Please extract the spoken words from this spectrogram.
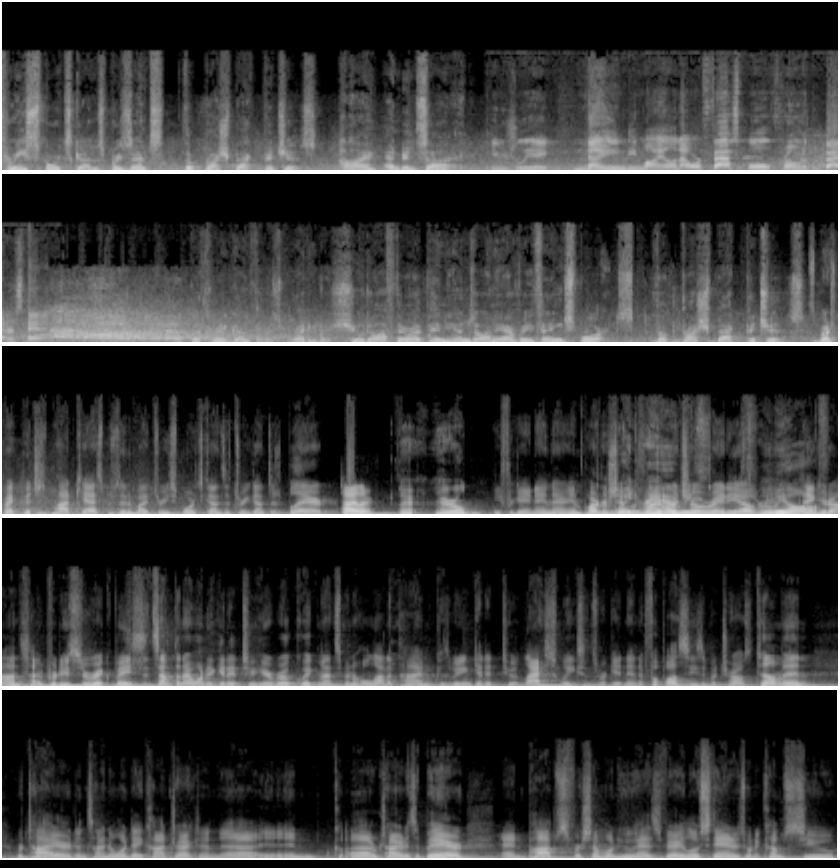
Three Sports Guns presents the Brushback Pitches, high and inside. Usually a 90 mile an hour fastball thrown at the batter's head. The three Gunthers ready to shoot off their opinions on everything sports. The Brushback Pitches. It's the Brushback Pitches podcast presented by Three Sports Guns at Three Gunthers Blair. Tyler. Her- Harold. You forget your name there? In partnership with for My him. Retro Radio. threw me off. Thank you to on-site producer Rick Mason. Something I wanted to get into here real quick, not spend a whole lot of time because we didn't get it to it last week since we're getting into football season. But Charles Tillman retired and signed a one-day contract and uh, and uh, retired as a Bear. And pops for someone who has very low standards when it comes to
